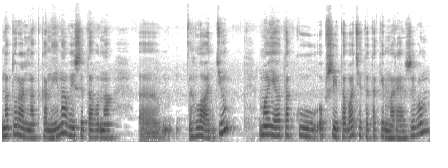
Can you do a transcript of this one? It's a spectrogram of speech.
натуральна тканина, вишита вона е, гладдю. Має отаку обшита, бачите, таким мереживом.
